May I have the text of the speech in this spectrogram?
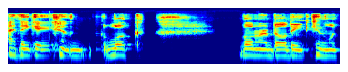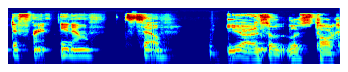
i think it can look vulnerability can look different you know so Yeah. And so let's talk,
